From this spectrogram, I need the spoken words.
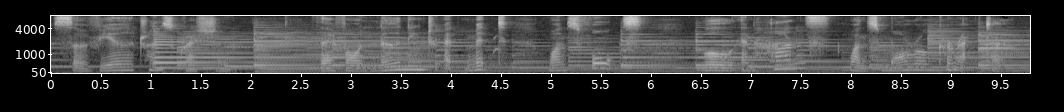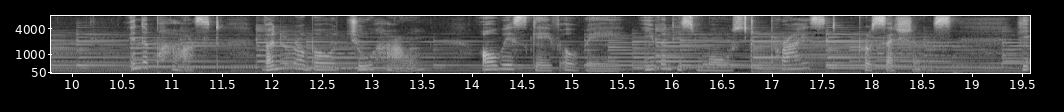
severe transgression. Therefore, learning to admit one's faults will enhance one's moral character. In the past, Venerable Zhu Hang always gave away even his most prized possessions. He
